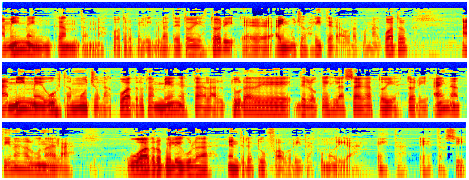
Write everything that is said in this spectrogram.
a mí me encantan las cuatro películas de Toy Story. Eh, hay muchos haters ahora con la 4. A mí me gusta mucho la 4 también, está a la altura de, de lo que es la saga Toy Story. Aina, ¿tienes alguna de las cuatro películas entre tus favoritas? Como digas, esta, esta sí,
